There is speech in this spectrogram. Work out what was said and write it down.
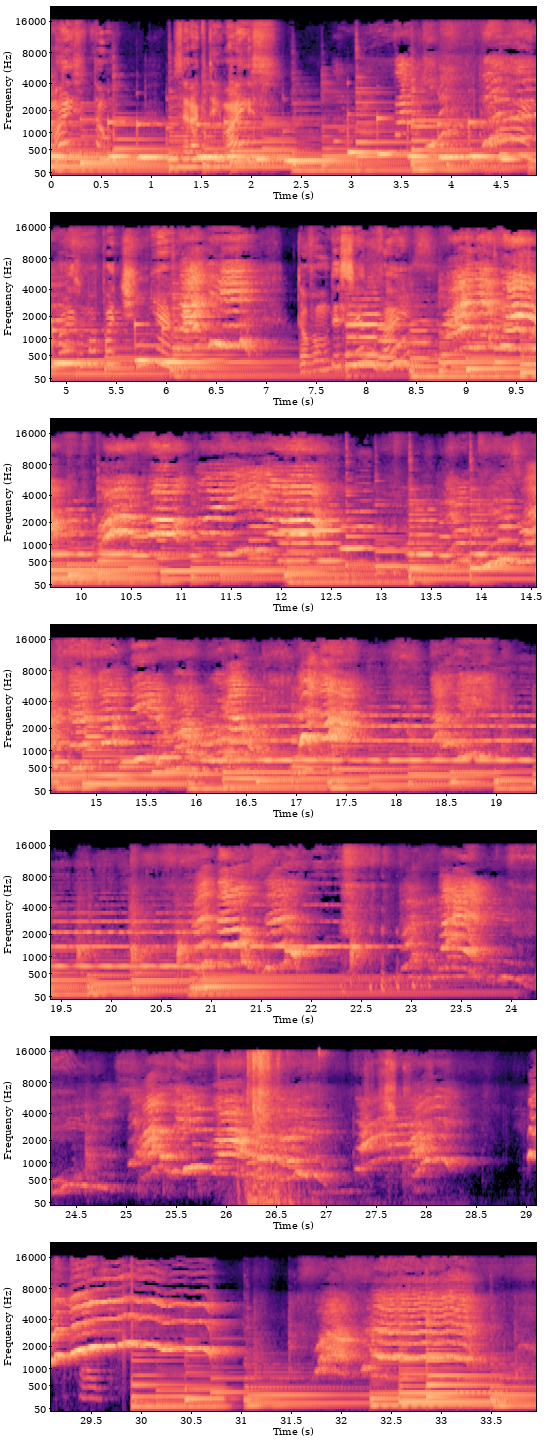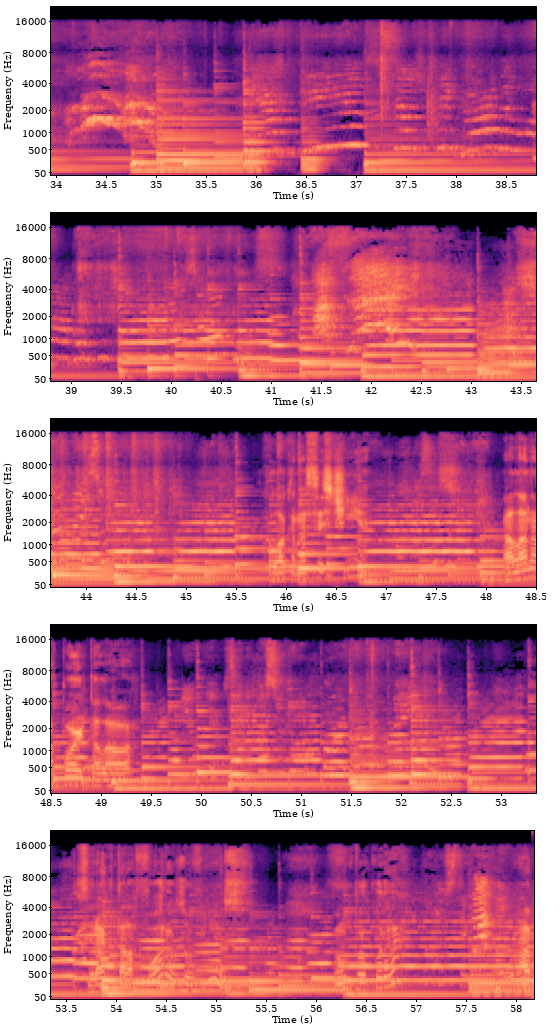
olha. Será que tem mais? Ah, mais uma patinha. Então vamos descendo, vai.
